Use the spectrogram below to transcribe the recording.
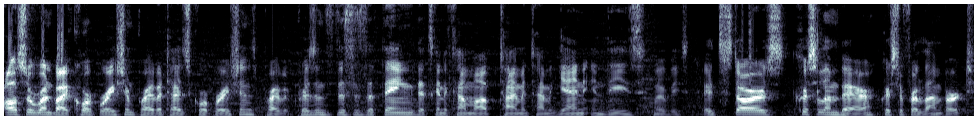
also run by a corporation, privatized corporations, private prisons. This is a thing that's going to come up time and time again in these movies. It stars Chris Lambert, Christopher Lambert.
